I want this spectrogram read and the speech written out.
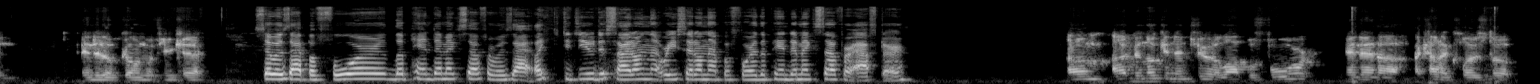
and ended up going with UK. So was that before the pandemic stuff, or was that like? Did you decide on that? Were you set on that before the pandemic stuff, or after? Um, I've been looking into it a lot before, and then uh, I kind of closed up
